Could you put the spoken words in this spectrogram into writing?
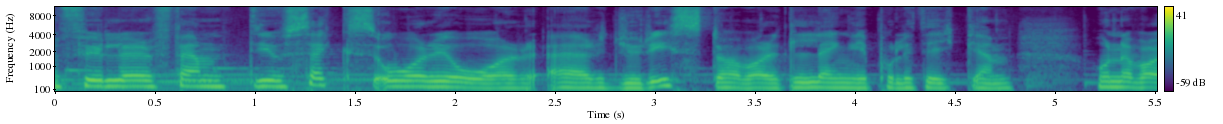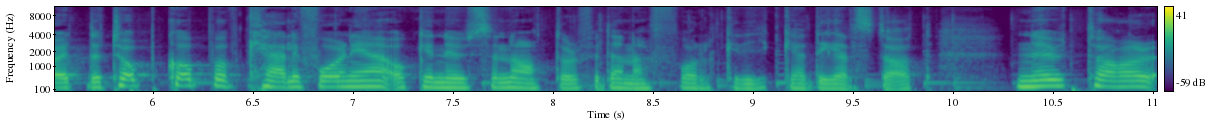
Hon fyller 56 år i år, är jurist och har varit länge i politiken. Hon har varit the top cop of California och är nu senator för denna folkrika delstat. Nu tar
